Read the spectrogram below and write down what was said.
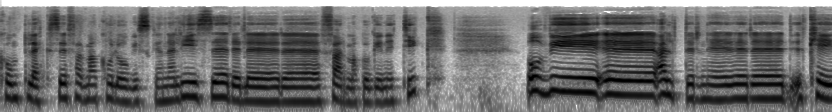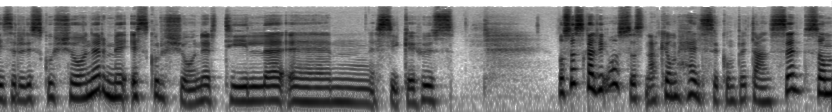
komplekse farmakologiske analyser eller eh, farmakogenetikk. Og vi eh, alternerer caser og diskusjoner med ekskursjoner til eh, sykehus. Og så skal vi også snakke om helsekompetanse, som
